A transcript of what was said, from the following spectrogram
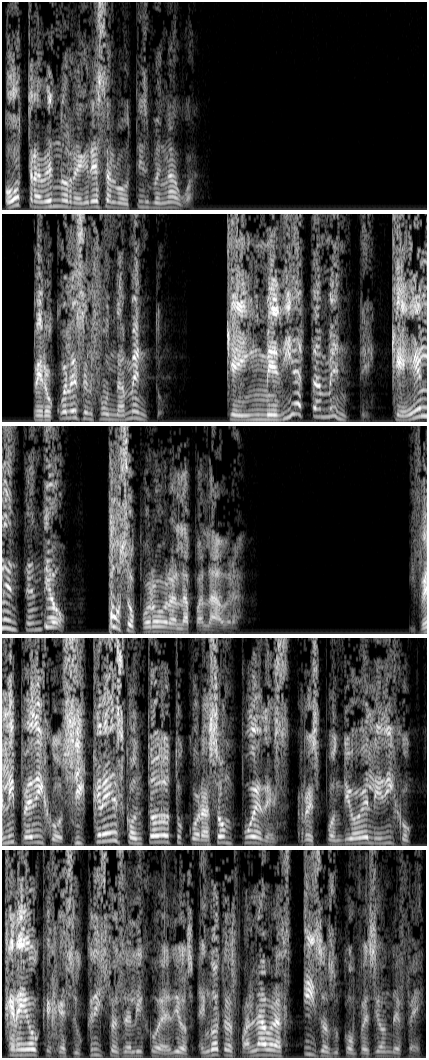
otra vez nos regresa al bautismo en agua. Pero ¿cuál es el fundamento? Que inmediatamente que él entendió, puso por obra la palabra. Y Felipe dijo, si crees con todo tu corazón puedes, respondió él y dijo, creo que Jesucristo es el Hijo de Dios. En otras palabras, hizo su confesión de fe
